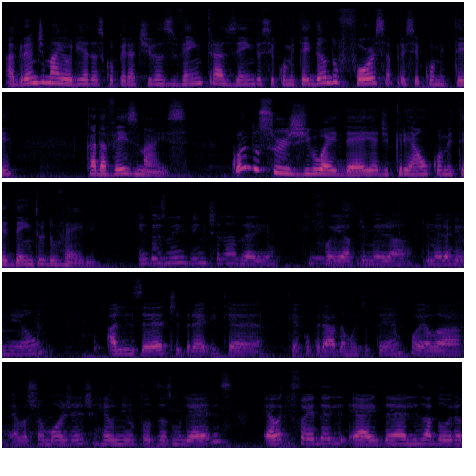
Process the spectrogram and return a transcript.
A grande maioria das cooperativas vem trazendo esse comitê e dando força para esse comitê cada vez mais. Quando surgiu a ideia de criar um comitê dentro do VEL? Em 2020, né, Andréia? Que Isso. foi a primeira, primeira reunião. A Lisete Breg, que é, que é cooperada há muito tempo, ela, ela chamou a gente, reuniu todas as mulheres. Ela que foi a idealizadora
